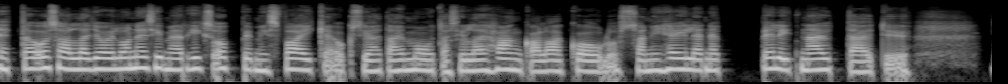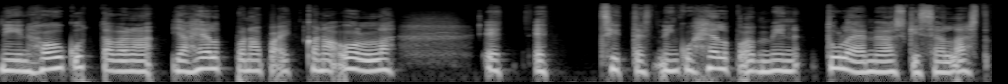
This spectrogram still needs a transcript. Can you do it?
Että osalla, joilla on esimerkiksi oppimisvaikeuksia tai muuta sillä hankalaa koulussa, niin heille ne pelit näyttäytyy niin houkuttavana ja helppona paikkana olla, sitten niin kuin helpommin tulee myöskin sellaista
